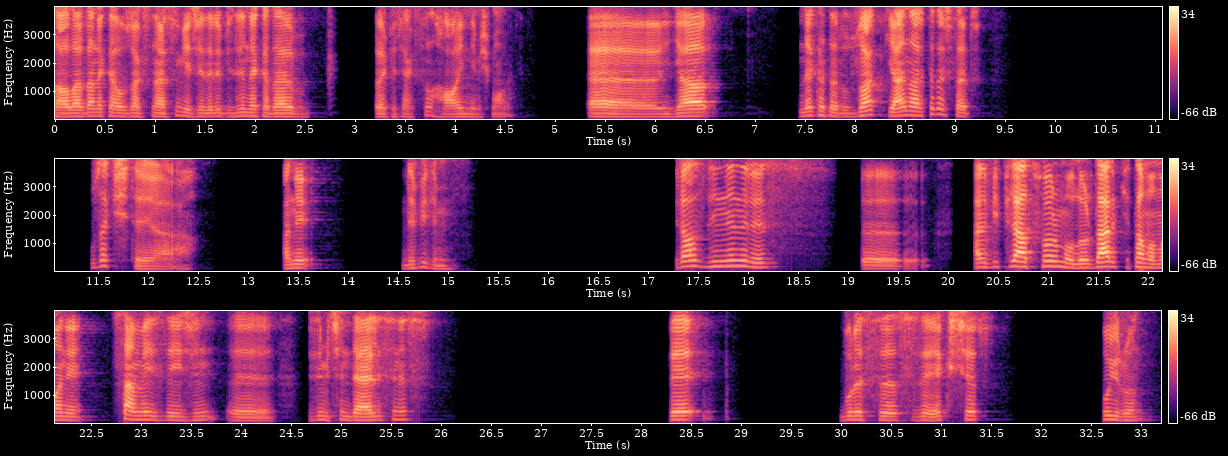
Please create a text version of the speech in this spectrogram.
Sahalardan ne kadar uzaksın Ersin? Geceleri bizi ne kadar bırakacaksın? Hain demiş Muhammed. Ee, ya ne kadar uzak? Yani arkadaşlar uzak işte ya. Hani ne bileyim. Biraz dinleniriz. Ee, hani bir platform olur. Der ki tamam hani sen ve izleyicin e, bizim için değerlisiniz. Ve burası size yakışır. Buyurun.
